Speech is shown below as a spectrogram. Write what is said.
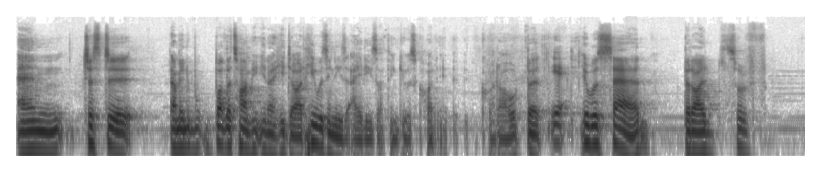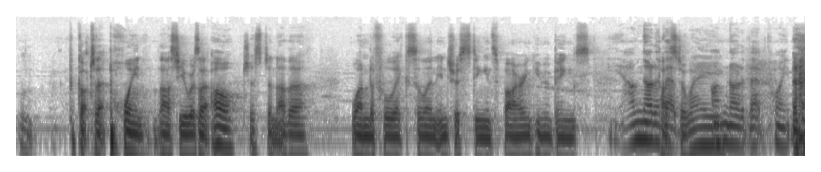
And just to, I mean, by the time he, you know he died, he was in his eighties. I think he was quite quite old, but Yeah. it was sad. But I sort of got to that point last year where I was like, oh, just another wonderful, excellent, interesting, inspiring human beings. Yeah, I'm not at Passed that. away. I'm not at that point.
